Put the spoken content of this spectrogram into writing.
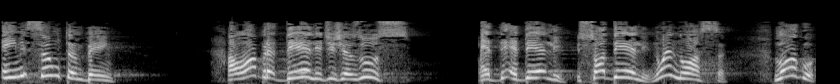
em missão também. A obra dele, de Jesus, é, de, é dele, e só dele, não é nossa. Logo,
